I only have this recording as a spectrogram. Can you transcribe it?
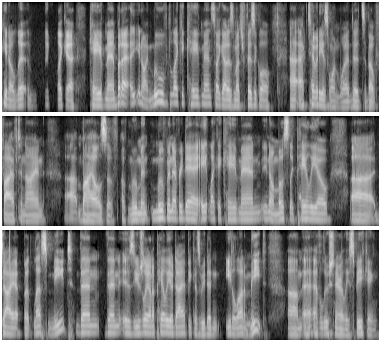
You know, li- li- like a caveman. But I, you know, I moved like a caveman, so I got as much physical uh, activity as one would. It's about five to nine. Uh, miles of, of movement movement every day. I ate like a caveman, you know, mostly paleo uh, diet, but less meat than than is usually on a paleo diet because we didn't eat a lot of meat um, evolutionarily speaking.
